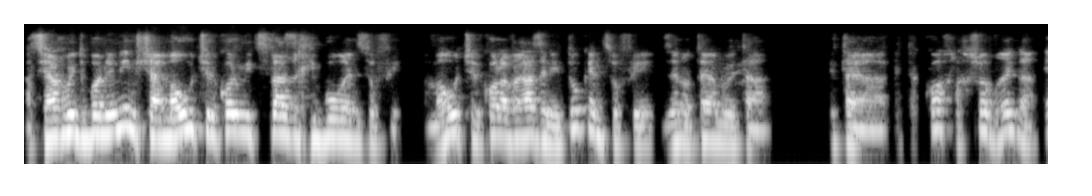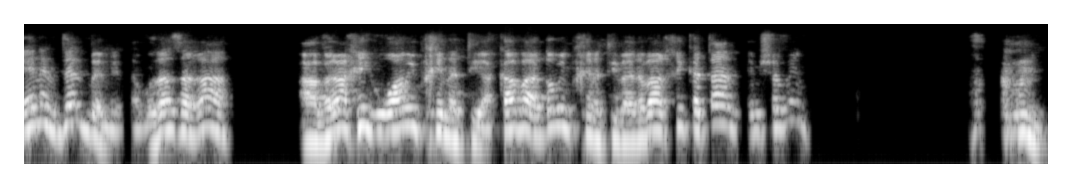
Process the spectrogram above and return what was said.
אז כשאנחנו מתבוננים שהמהות של כל מצווה זה חיבור אינסופי, המהות של כל עבירה זה ניתוק אינסופי, זה נותן לנו את, ה, את, ה, את הכוח לחשוב, רגע, אין הבדל באמת, עבודה זרה העבירה הכי גרועה מבחינתי, הקו האדום מבחינתי והדבר הכי קטן, הם שווים.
